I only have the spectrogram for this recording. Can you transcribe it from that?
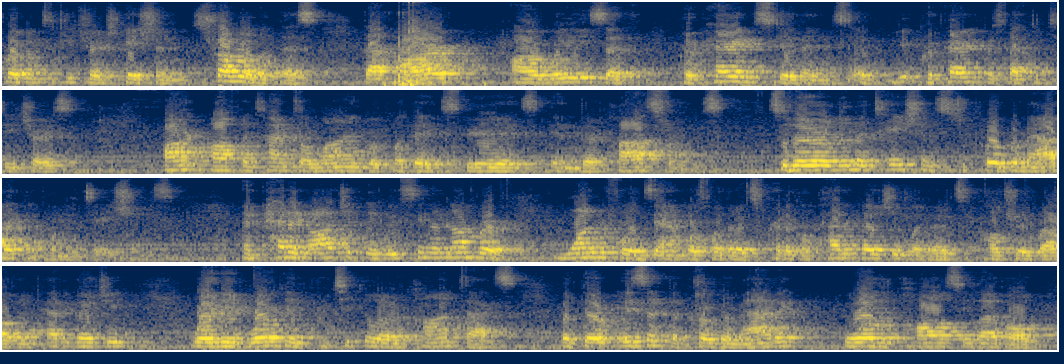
programs of teacher education struggle with this, that our, our ways of preparing students, preparing prospective teachers, aren't oftentimes aligned with what they experience in their classrooms. So there are limitations to programmatic implementations. And pedagogically, we've seen a number of wonderful examples, whether it's critical pedagogy, whether it's culturally relevant pedagogy, where they work in particular contexts, but there isn't the programmatic or the policy level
